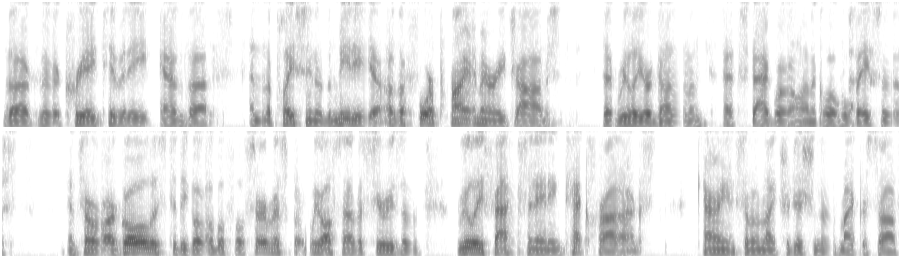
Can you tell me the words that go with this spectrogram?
the, the creativity, and the and the placing of the media are the four primary jobs that really are done at Stagwell on a global basis. And so our goal is to be global full service, but we also have a series of really fascinating tech products carrying some of my tradition of Microsoft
